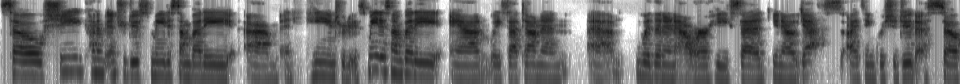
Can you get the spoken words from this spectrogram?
so she kind of introduced me to somebody, um, and he introduced me to somebody, and we sat down. And um, within an hour, he said, You know, yes, I think we should do this. So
